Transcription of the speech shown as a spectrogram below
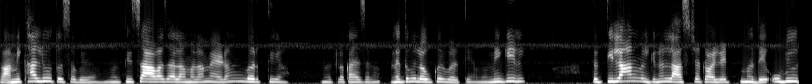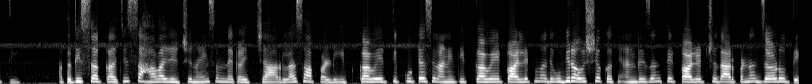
तर आम्ही खाली होतो सगळे. मग तिचा आवाज आला मला मॅडम वरती या. म्हटलं काय झालं? नाही तुम्ही लवकर वरती या. मग मी गेली. तर ती लहान मुलगी ना लास्टच्या टॉयलेटमध्ये उभी होती. आता ती सकाळची सहा वाजेची नाही संध्याकाळी चारला सापडली. इतका वेळ ती कुठे असेल आणि तितका वेळ टॉयलेटमध्ये उभी राहू शकत नाही. आणि रिझन ते टॉयलेटचे दार पण जड होते.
